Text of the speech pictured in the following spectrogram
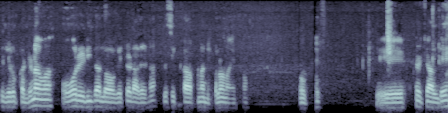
ਤੇ ਜਦੋਂ ਕੱਢਣਾ ਵਾ, ਉਹ ਰੇੜੀ ਦਾ ਲੌਗ ਚੜਾ ਦੇਣਾ ਤੇ ਸਿੱਕਾ ਆਪਣਾ ਨਿਕਲ ਆਉਣਾ ਇੱਥੋਂ। ਓਕੇ ਤੇ ਫਿਰ ਚੱਲਦੇ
